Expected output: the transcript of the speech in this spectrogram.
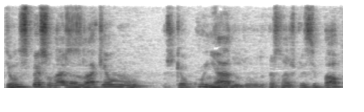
Tem um dos personagens lá que é o. Acho que é o cunhado do, do personagem principal.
